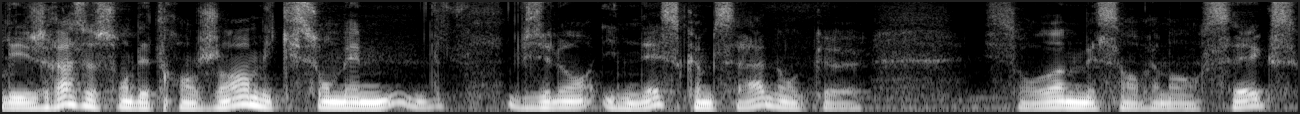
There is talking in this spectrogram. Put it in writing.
Les hijras, ce sont des transgenres, mais qui sont même visiblement, ils naissent comme ça, donc euh, sont hommes mais sans vraiment sexe.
